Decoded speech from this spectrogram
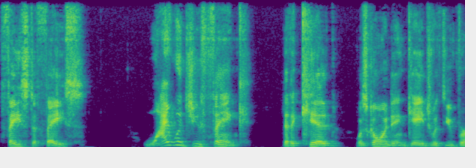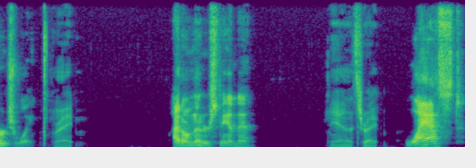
face to face, why would you think that a kid was going to engage with you virtually? Right. I don't understand that. Yeah, that's right. last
